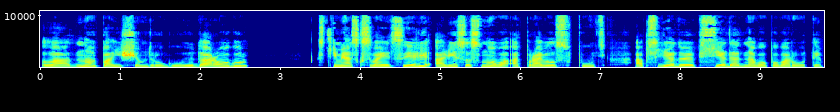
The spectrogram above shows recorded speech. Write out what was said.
Ладно, поищем другую дорогу. Стремясь к своей цели, Алиса снова отправилась в путь, обследуя все до одного повороты.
